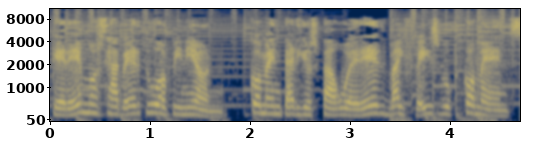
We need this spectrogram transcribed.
Queremos saber tu opinión. Comentarios Powered by Facebook Comments.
